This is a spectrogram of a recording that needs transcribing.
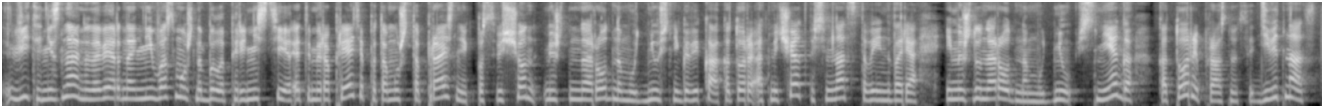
Витя, не знаю, но, наверное, невозможно было перенести это мероприятие, потому что праздник посвящен Международному дню снеговика, который отмечают 18 января, и Международному дню снега, который празднуется 19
